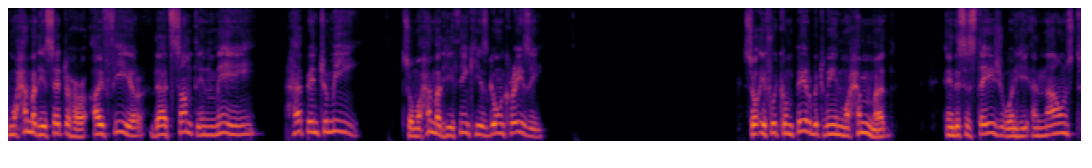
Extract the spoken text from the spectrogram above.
Muhammad he said to her I fear that something may happen to me. So Muhammad he think he's going crazy. So if we compare between Muhammad in this stage when he announced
